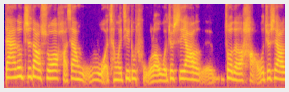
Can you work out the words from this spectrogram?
大家都知道说，好像我成为基督徒了，我就是要做得好，我就是要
